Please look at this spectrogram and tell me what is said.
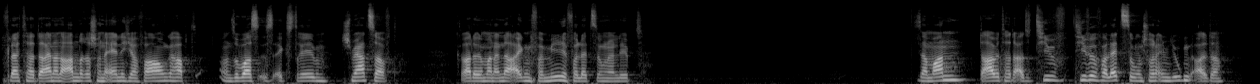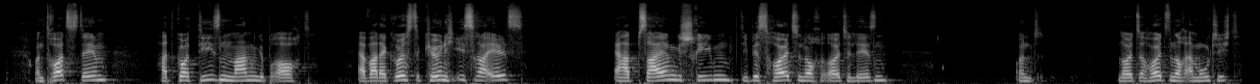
Vielleicht hat der eine oder andere schon ähnliche Erfahrungen gehabt, und sowas ist extrem schmerzhaft, gerade wenn man in der eigenen Familie Verletzungen erlebt. Dieser Mann, David, hatte also tiefe, tiefe Verletzungen schon im Jugendalter. Und trotzdem hat Gott diesen Mann gebraucht. Er war der größte König Israels. Er hat Psalmen geschrieben, die bis heute noch Leute lesen und Leute heute noch ermutigt.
